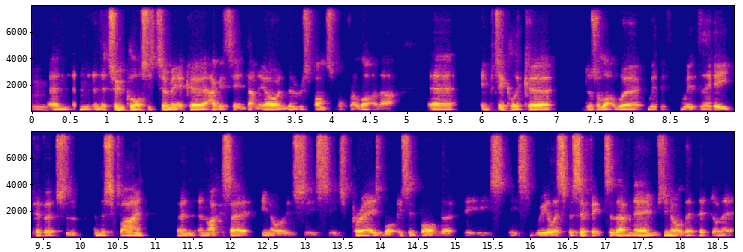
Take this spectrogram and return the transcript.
Mm. And, and, and the two closest to me are Kurt Haggerty and Danny Orr, and they're responsible for a lot of that. Uh, in particular, Kurt does a lot of work with with the pivots and, and the spine. And, and like I said, you know, it's, it's it's praise, but it's important that it's it's really specific to them names, you know, that they've done it.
